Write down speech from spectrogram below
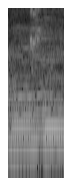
Hallelujah.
